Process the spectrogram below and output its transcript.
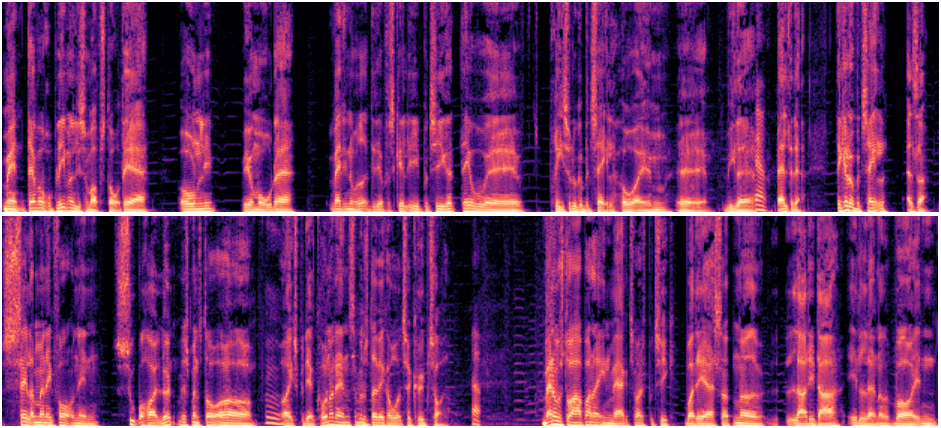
Men der, hvor problemet ligesom opstår, det er Only, Veomoda, hvad de nu hedder, de der forskellige butikker. Det er jo øh, priser, du kan betale. H&M, øh, Villa, ja. alt det der. Det kan du betale, altså selvom man ikke får en, en super høj løn, hvis man står og, mm. og ekspederer kunder derinde, så vil du stadigvæk have råd til at købe tøjet. Ja. Hvad nu, hvis du arbejder i en mærketøjsbutik, hvor det er sådan noget ladidar, et eller andet, hvor en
